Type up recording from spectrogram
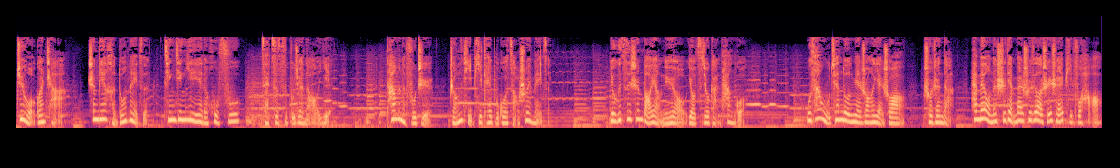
据我观察，身边很多妹子兢兢业业的护肤，在孜孜不倦的熬夜，她们的肤质整体 PK 不过早睡妹子。有个资深保养女友有次就感叹过：“我擦五千多的面霜和眼霜，说真的，还没有那十点半睡觉的谁谁皮肤好。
